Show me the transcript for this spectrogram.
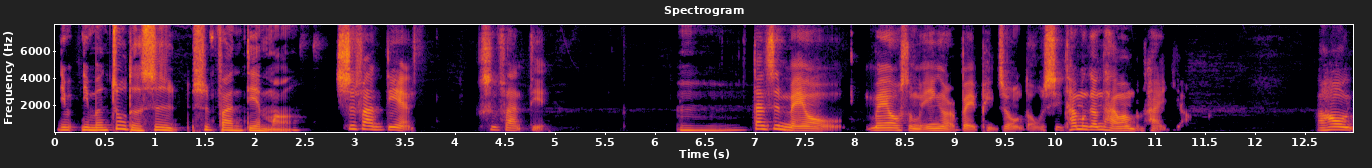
你你们住的是是饭店吗？是饭店，是饭店，嗯但是没有没有什么婴儿备品这种东西，他们跟台湾不太一样。然后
